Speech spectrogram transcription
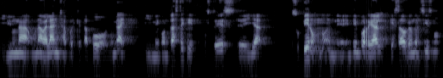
y vino una, una avalancha pues, que tapó Yungay. Y me contaste que ustedes eh, ya supieron ¿no? en, en, tiempo real que estaba ocurriendo el sismo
